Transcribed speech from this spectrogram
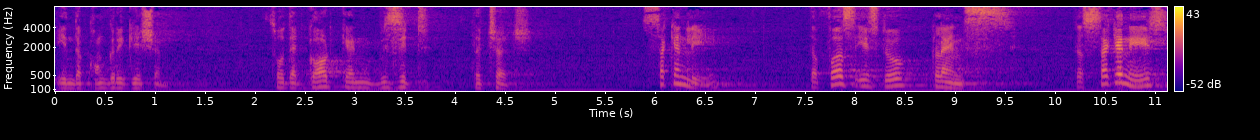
in the congregation so that God can visit the church. Secondly, the first is to cleanse. The second is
